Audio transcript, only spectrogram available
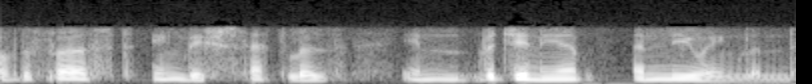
of the first English settlers in Virginia and New England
